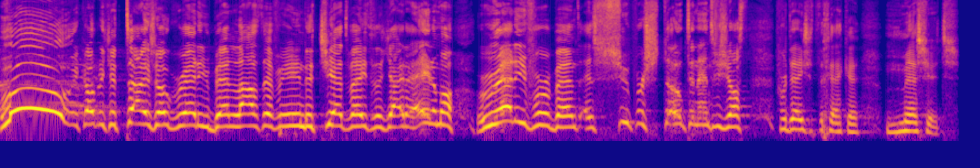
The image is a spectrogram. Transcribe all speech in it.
Woe! Ik hoop dat je thuis ook ready bent. Laat het even in de chat weten dat jij er helemaal ready voor bent. En super stoked en enthousiast voor deze te gekke message.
